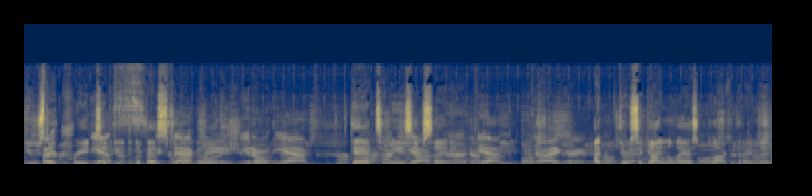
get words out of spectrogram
use their creativity yes, to the best exactly. of their ability. You don't, yeah, That to me is Yeah. exciting. yeah. No, I agree. I, there was a guy in the last block that I met,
